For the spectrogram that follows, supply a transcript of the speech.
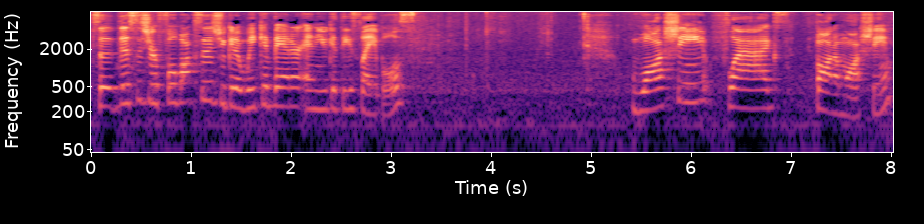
so this is your full boxes. You get a weekend banner and you get these labels. Washi flags bottom washi.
